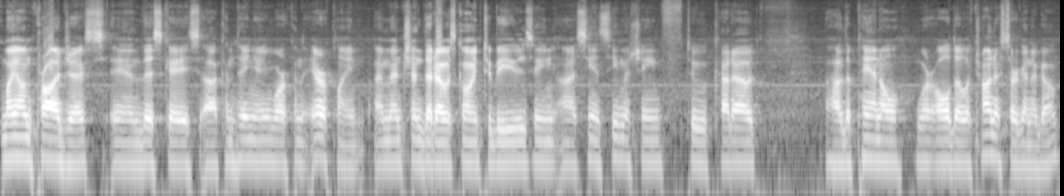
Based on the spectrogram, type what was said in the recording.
my own projects, in this case, uh, continuing work on the airplane. I mentioned that I was going to be using a CNC machine to cut out uh, the panel where all the electronics are going to go.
